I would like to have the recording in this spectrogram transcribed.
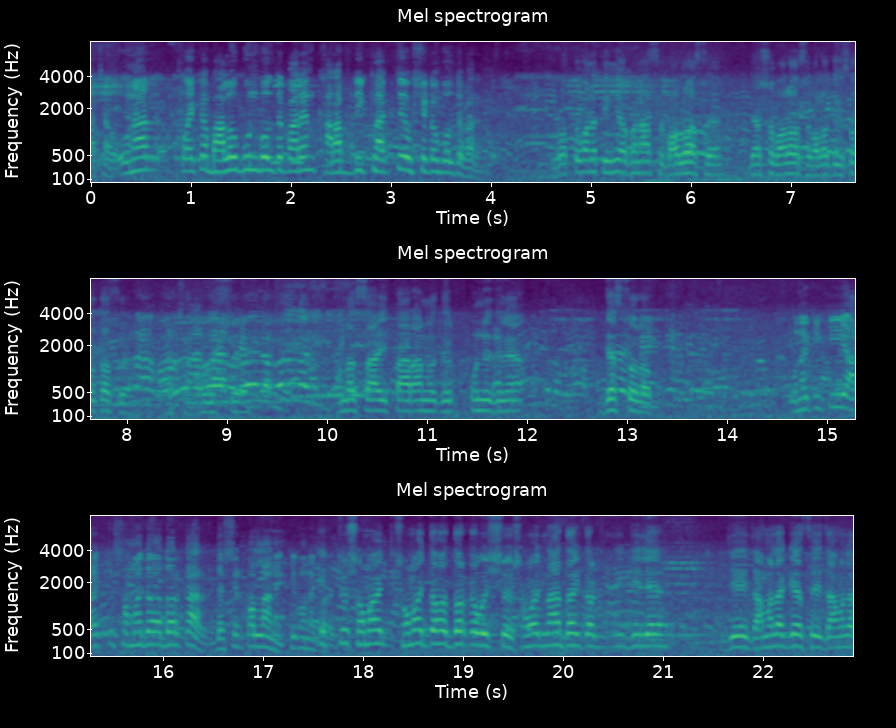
আচ্ছা ওনার কয়েকটা ভালো গুণ বলতে পারেন খারাপ দিক লাগতেও সেটাও বলতে পারেন। বর্তমানে তিনি এখন আছে ভালো আছে দেশও ভালো আছে ভালো দিকে চলতে আছে অবশ্যই আমরা চাই তার আমাদের অন্য দিনে দেশ চলক। ওনাকে কি আরেকটু সময় দেওয়া দরকার দেশের কল্যাণে? কি মনে করেন? একটু সময় সময় দেওয়ার দরকার অবশ্যই। সময় না দরকার দিলে যে জামেলা গেছে জামেলা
